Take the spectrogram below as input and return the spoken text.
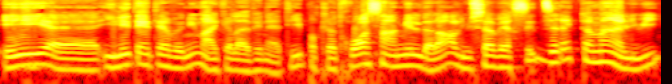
Et euh, il est intervenu, Michael Avenatti, pour que le 300 000 dollars lui soit versé directement à lui.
